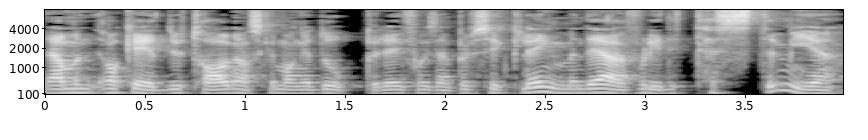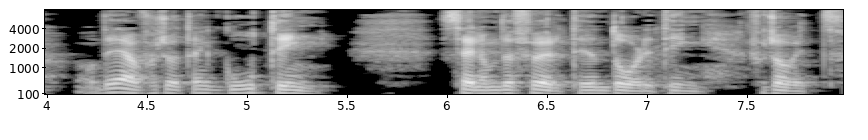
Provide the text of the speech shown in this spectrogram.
ja, men ok, du tar ganske mange dopere i f.eks. sykling, men det er jo fordi de tester mye, og det er for så vidt en god ting. Selv om det fører til en dårlig ting, for så vidt.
